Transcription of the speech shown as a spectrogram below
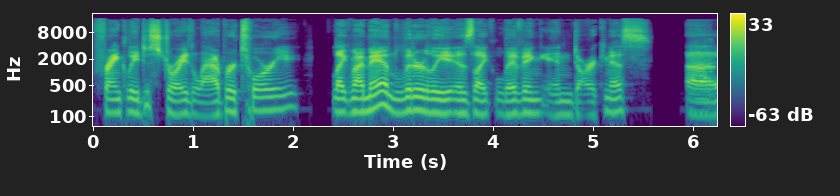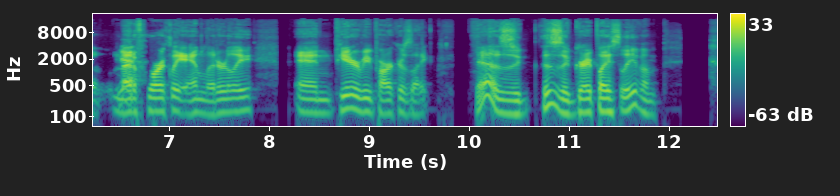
frankly destroyed laboratory. Like my man literally is like living in darkness, uh, Uh, yeah. metaphorically and literally. And Peter B. Parker's like, yeah, this is a, this is a great place to leave him.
